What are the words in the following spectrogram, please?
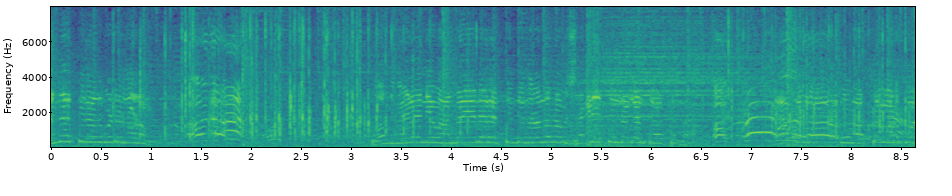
ಅನ್ನ ತಿನ್ನೋದು ಬಿಡ್ರಿ ನೋಡಮ್ ಒಂದ್ ವೇಳೆ ನೀವು ಅನ್ನ ಏನಾರ ತಿಂದಿದ್ರೆ ಅಂದ್ರೆ ನಾವು ಸಗಣಿ ಅಂತ ಹೇಳ್ತಿಲ್ಲ ನೀವು ಅರ್ಥ ಮಾಡ್ಕೋ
